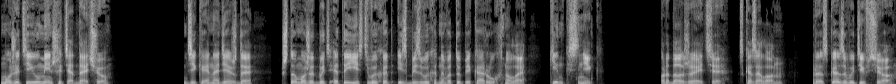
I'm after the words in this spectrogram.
можете и уменьшить отдачу». Дикая надежда, что, может быть, это и есть выход из безвыходного тупика, рухнула. Кинг сник. «Продолжайте», — сказал он. «Рассказывайте все».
